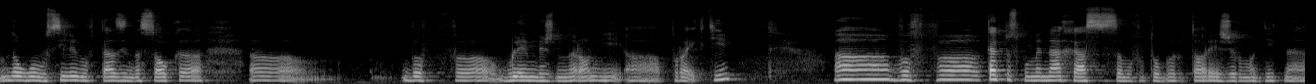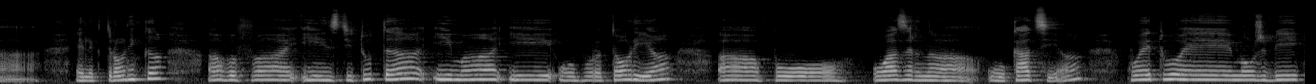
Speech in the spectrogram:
много усилено в тази насока в големи международни проекти. В, както споменах, аз съм в лаборатория жиромагнитна електроника. В института има и лаборатория по лазерна локация, което е, може би,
